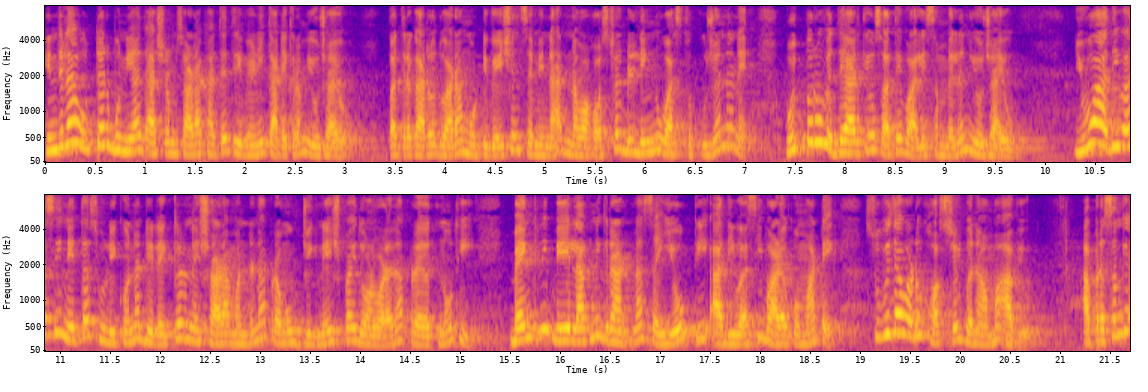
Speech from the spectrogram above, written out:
હિંદલા ઉત્તર બુનિયાદ આશ્રમ શાળા ખાતે ત્રિવેણી કાર્યક્રમ યોજાયો. પત્રકારો દ્વારા મોટિવેશન સેમિનાર, નવા હોસ્ટેલ બિલ્ડિંગનું વાસ્તુપૂજન અને ભૂતપૂર્વ વિદ્યાર્થીઓ સાથે વાલી સંમેલન યોજાયું. યુવા આદિવાસી નેતા સુડીકોના ડિરેક્ટર અને શાળા મંડળના પ્રમુખ જિજ્ઞેશભાઈ દોણવાળાના પ્રયત્નોથી બેંકની બે લાખની ગ્રાન્ટના સહયોગથી આદિવાસી બાળકો માટે સુવિધાવાળું હોસ્ટેલ બનાવવામાં આવ્યું. આ પ્રસંગે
